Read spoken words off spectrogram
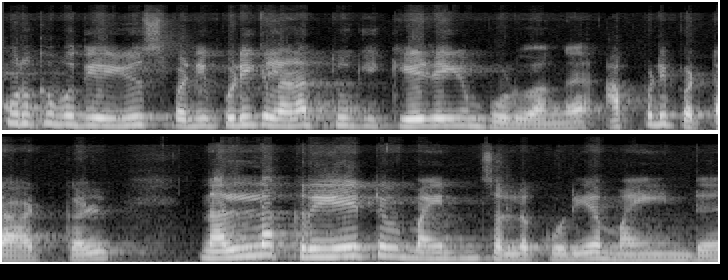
குறுக்கு புத்தியை யூஸ் பண்ணி பிடிக்கலன்னா தூக்கி கீழேயும் போடுவாங்க. அப்படிப்பட்ட ஆட்கள் நல்ல கிரியேட்டிவ் மைண்ட்னு சொல்லக்கூடிய மைண்டு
